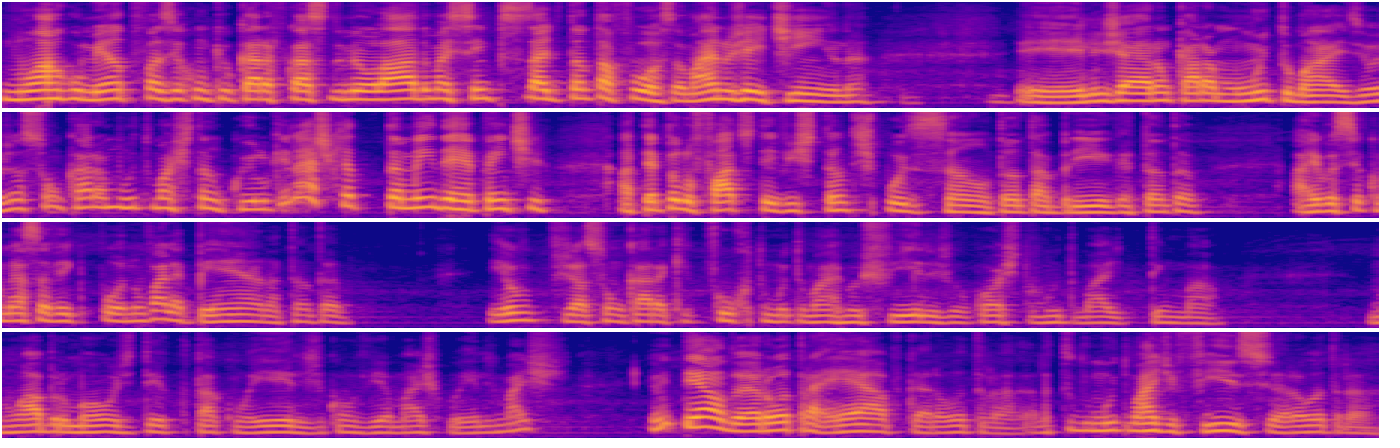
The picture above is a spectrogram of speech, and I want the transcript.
no argumento, fazer com que o cara ficasse do meu lado, mas sem precisar de tanta força, mais no jeitinho, né? Ele já era um cara muito mais. Eu já sou um cara muito mais tranquilo. Que acho que é também, de repente, até pelo fato de ter visto tanta exposição, tanta briga, tanta. Aí você começa a ver que, pô, não vale a pena, tanta. Eu já sou um cara que curto muito mais meus filhos, eu gosto muito mais, tenho uma. Não abro mão de ter que estar com eles, de conviver mais com eles, mas eu entendo, era outra época, era outra. Era tudo muito mais difícil, era outra.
